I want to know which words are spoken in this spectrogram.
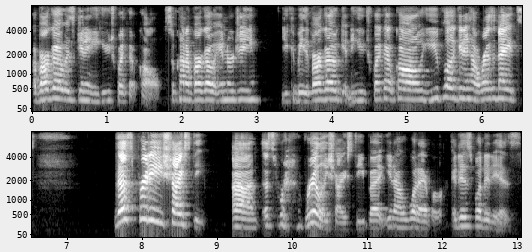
A Virgo is getting a huge wake up call. So, kind of Virgo energy. You could be the Virgo getting a huge wake up call. You plug in how it resonates. That's pretty shisty. Uh, that's really shisty, but you know, whatever. It is what it is.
